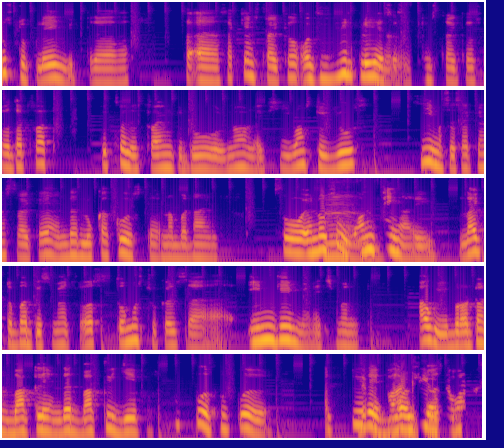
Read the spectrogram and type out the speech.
used to play with the uh, second striker, or he will play as a Mhm. second striker. So that's what Tuchel is trying to do. You know, like he wants to use him as a second striker, and then Lukaku is the number nine. So and also Hmm. one thing I liked about this match was Thomas Tuchel's uh, in-game management. How he brought on Barkley, and then Barkley gave super super accurate ball Barkley was the one who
